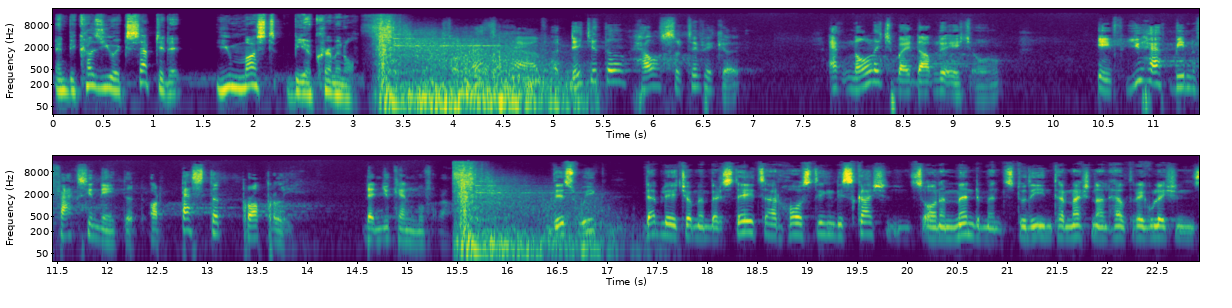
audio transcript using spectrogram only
And because you accepted it, you must be a criminal. So let's have a digital health certificate acknowledged by WHO if you have been vaccinated or tested properly, then you can move around. This week, WHO member states are hosting discussions on amendments to the international health regulations.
